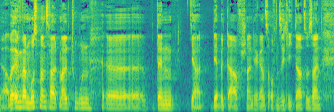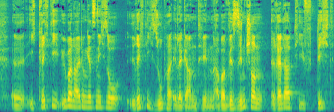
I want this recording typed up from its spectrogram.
Ja, aber irgendwann muss man es halt mal tun, äh, denn ja, der Bedarf scheint ja ganz offensichtlich da zu sein. Äh, ich kriege die Überleitung jetzt nicht so richtig super elegant hin, aber wir sind schon relativ dicht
